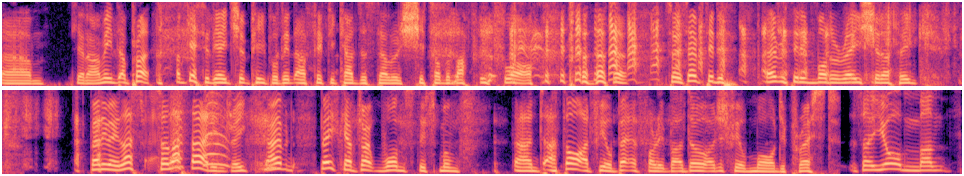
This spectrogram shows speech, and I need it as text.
um, you know, I mean, I'm, I'm guessing the ancient people didn't have 50 cans of Stella and shit on the bathroom floor. so it's everything, everything in moderation, I think. But anyway, last so last night I didn't drink. I haven't basically I've drank once this month, and I thought I'd feel better for it, but I don't. I just feel more depressed. so your month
